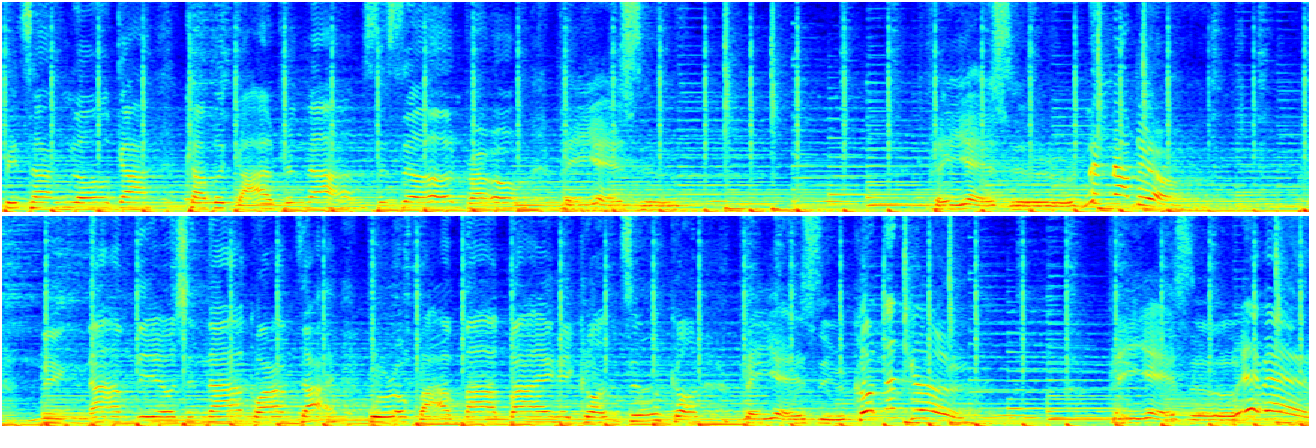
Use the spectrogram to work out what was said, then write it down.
ไปทั้งโลกาข้าประกาศพระนามสรรเสริญพระองค์พระเยซูพระเยซูหนึ่งนามเดียวหนึ่งนามเดียวชนะความตายผู้รบบาปมากมายให้คนทุกคนพระเยซูคนนั้นคือพระเยซูเอเมน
